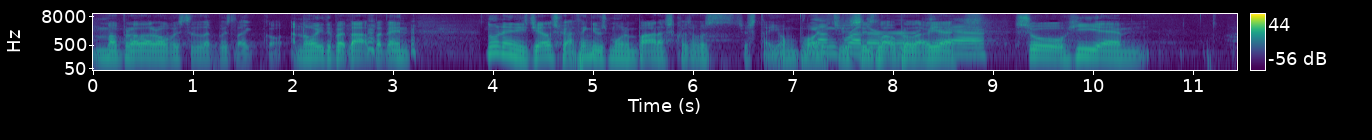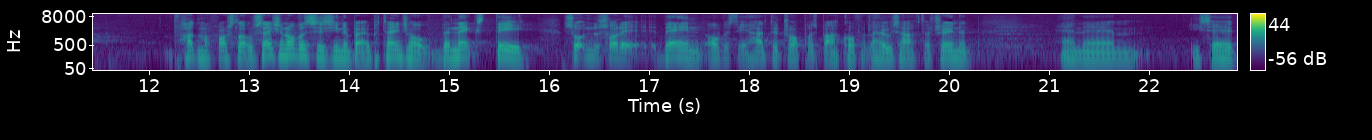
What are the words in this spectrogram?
my brother obviously was like got annoyed about that. But then not any jealous with. I think he was more embarrassed because I was just a young boy, Young just his little brother, brother. Yeah. yeah. So he um, had my first little session. Obviously, seen a bit of potential. The next day, so no, sorry, then obviously had to drop us back off at the house after training, and um, he said.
